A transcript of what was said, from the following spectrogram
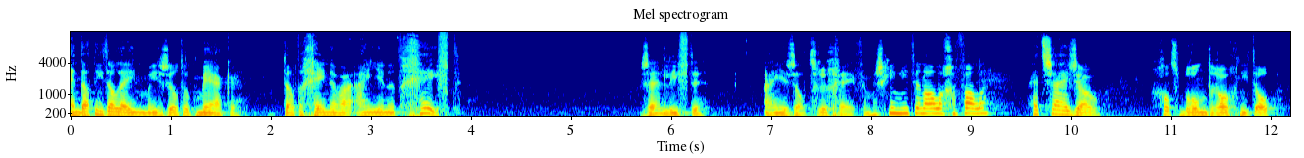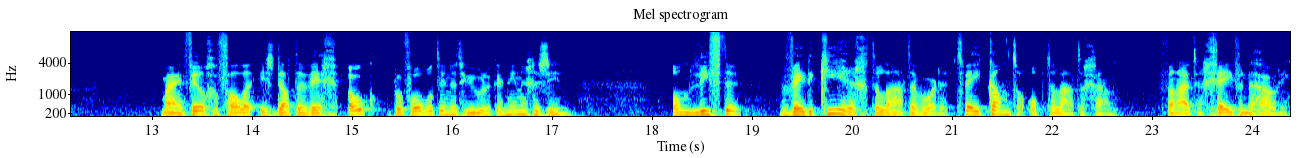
en dat niet alleen, maar je zult ook merken dat degene waaraan je het geeft, zijn liefde aan je zal teruggeven. Misschien niet in alle gevallen, het zij zo. Gods bron droogt niet op. Maar in veel gevallen is dat de weg, ook bijvoorbeeld in het huwelijk en in een gezin, om liefde wederkerig te laten worden, twee kanten op te laten gaan, vanuit een gevende houding.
